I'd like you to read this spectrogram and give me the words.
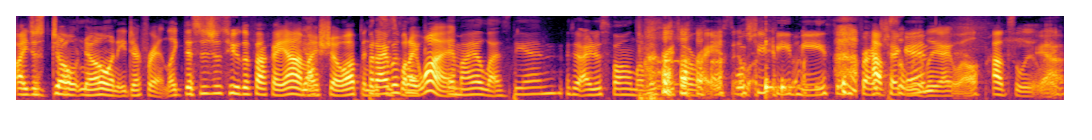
I just don't know any different. Like, this is just who the fuck I am. Yeah. I show up and But this I is what like, I want. "Am I a lesbian? Did I just fall in love with Rachel Rice? Will she feed me some fried Absolutely, chicken?" Absolutely, I will. Absolutely. Yeah.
